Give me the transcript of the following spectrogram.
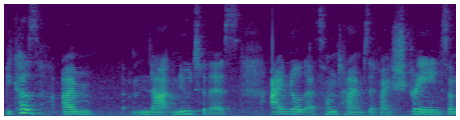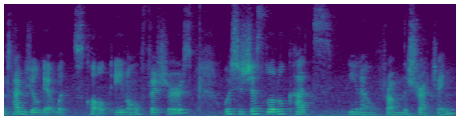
Because I'm not new to this, I know that sometimes if I strain, sometimes you'll get what's called anal fissures, which is just little cuts, you know, from the stretching.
